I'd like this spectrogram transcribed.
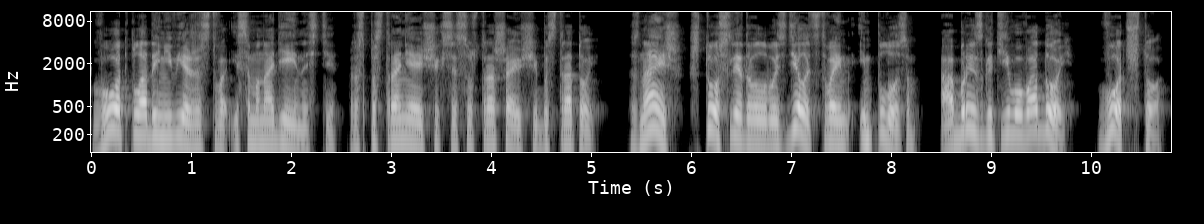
Вот плоды невежества и самонадеянности, распространяющихся с устрашающей быстротой. Знаешь, что следовало бы сделать с твоим имплозом? Обрызгать его водой. Вот что.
